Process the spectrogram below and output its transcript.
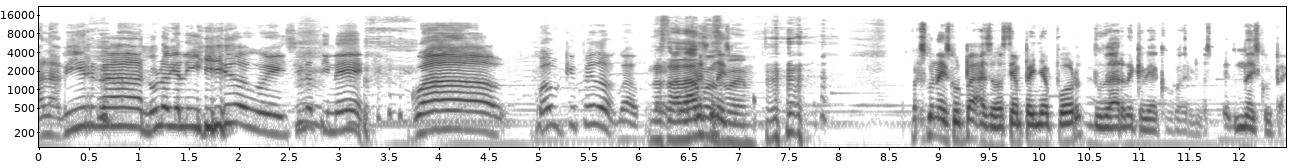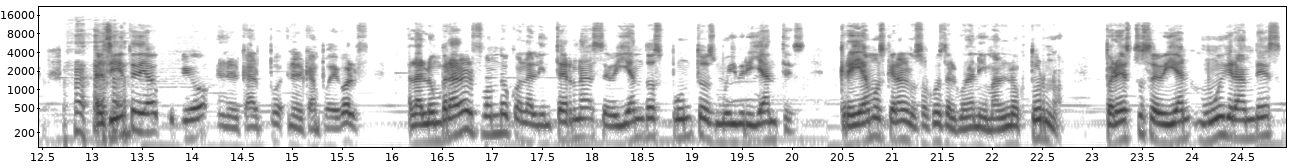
A la verga, no lo había leído, güey, sí la atiné. Guau. Wow, qué pedo, wow. Nos tratamos, güey una disculpa a Sebastián Peña por dudar de que había cocodrilos. Una disculpa. Al siguiente día ocurrió en el, campo, en el campo de golf. Al alumbrar el fondo con la linterna se veían dos puntos muy brillantes. Creíamos que eran los ojos de algún animal nocturno, pero estos se veían muy grandes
